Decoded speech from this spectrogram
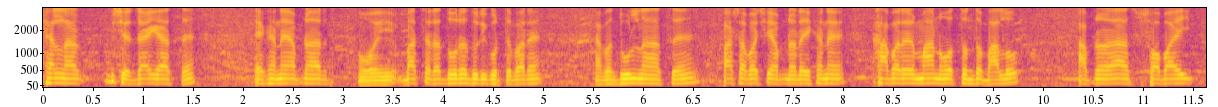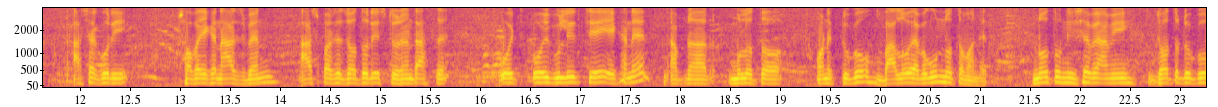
খেলনার বিশেষ জায়গা আছে। এখানে আপনার ওই বাচ্চারা দৌড়াদৌড়ি করতে পারে এবং দোলনা আছে। পাশাপাশি আপনারা এখানে খাবারের মানও অত্যন্ত ভালো। আপনারা সবাই আশা করি সবাই এখানে আসবেন। আশপাশে যত রেস্টুরেন্ট আছে, ওই, ওইগুলির চেয়ে এখানে আপনার মূলত অনেকটুকু ভালো এবং উন্নত মানের। নতুন হিসেবে আমি যতটুকু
